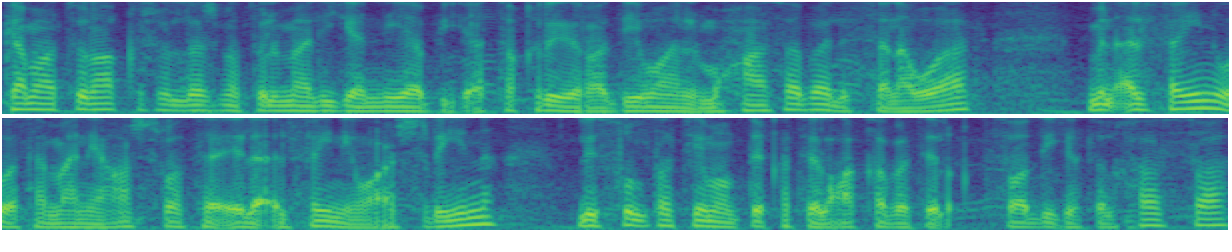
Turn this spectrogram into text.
كما تناقش اللجنة المالية النيابية تقرير ديوان المحاسبة للسنوات من 2018 إلى 2020 لسلطة منطقة العقبة الاقتصادية الخاصة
